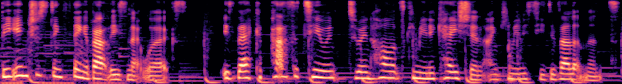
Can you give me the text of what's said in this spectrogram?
The interesting thing about these networks is their capacity to enhance communication and community development.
